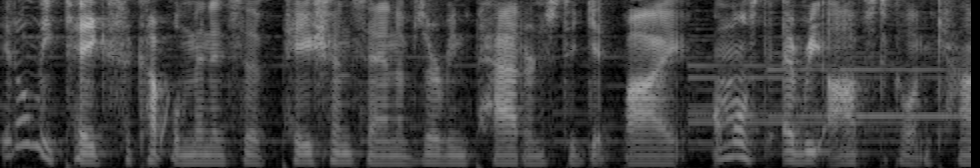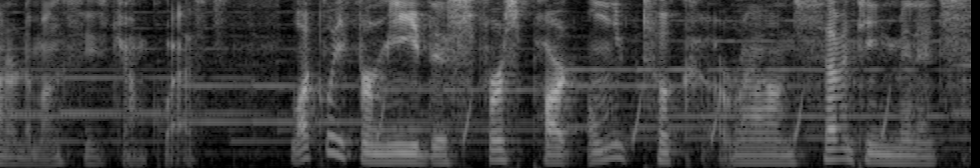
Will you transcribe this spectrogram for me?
it only takes a couple minutes of patience and observing patterns to get by almost every obstacle encountered amongst these jump quests. Luckily for me, this first part only took around 17 minutes,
